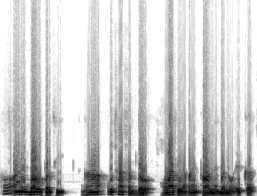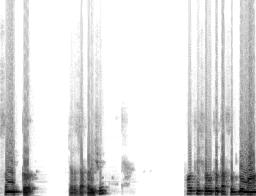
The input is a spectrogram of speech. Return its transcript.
ફ અને બ ઉપરથી ઘણા ઓછા શબ્દો હોવાથી આપણે ફ અને બ નું એક સંયુક્ત ચર્ચા કરીશું. ફ થી શરૂ થતા શબ્દોમાં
